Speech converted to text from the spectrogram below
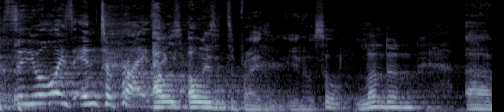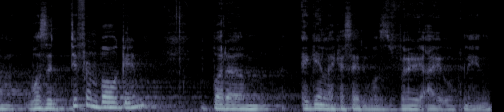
know. so you're always enterprising. I was always enterprising, you know. So London um, was a different ball game, but um, again, like I said, it was very eye opening.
